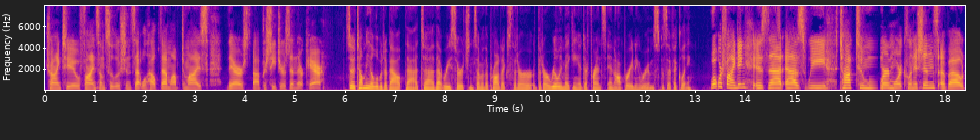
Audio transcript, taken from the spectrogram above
trying to find some solutions that will help them optimize their uh, procedures and their care. So tell me a little bit about that uh, that research and some of the products that are that are really making a difference in operating rooms specifically. What we're finding is that as we talk to more and more clinicians about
